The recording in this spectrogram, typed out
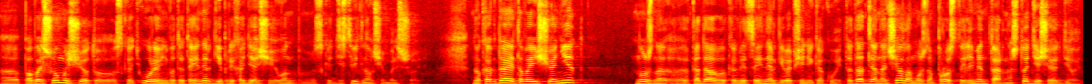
э, по большому счету, сказать, уровень вот этой энергии приходящей, он, сказать, действительно очень большой. Но когда этого еще нет, нужно, э, когда, как говорится, энергии вообще никакой, тогда для начала можно просто элементарно, что здесь человек делает?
